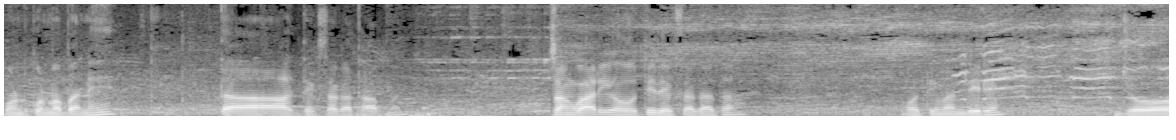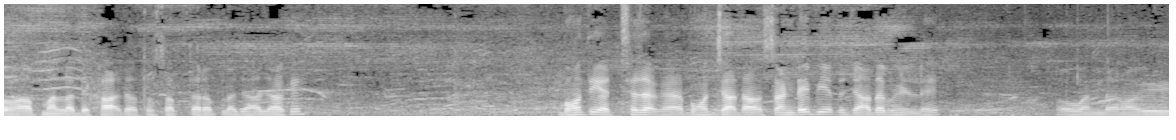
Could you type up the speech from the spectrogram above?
कुंड कुंड में बने हैं। तो देख सका था आप मन संगवारी होती देख सका था। होती मंदिर है, जो आप मन ला दिखा दो तो सब तरफ़ ला जा जाके। बहुत ही अच्छा जगह है, बहुत ज़्यादा संडे भी है तो ज़्यादा भीड़ है। और अंदर में भी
